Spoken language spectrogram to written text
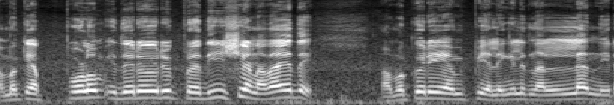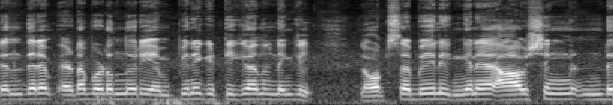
നമുക്ക് എപ്പോഴും ഇതൊരു ഒരു പ്രതീക്ഷയാണ്. അതായത് നമുക്കൊരു എം പി അല്ലെങ്കിൽ നല്ല നിരന്തരം ഇടപെടുന്ന ഒരു എം പിനെ കിട്ടിക്കുകയെന്നുണ്ടെങ്കിൽ ലോക്സഭയിൽ ഇങ്ങനെ ആവശ്യമുണ്ട്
